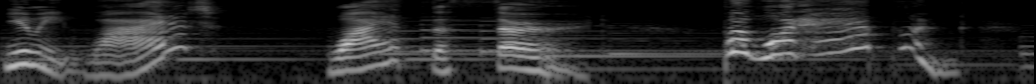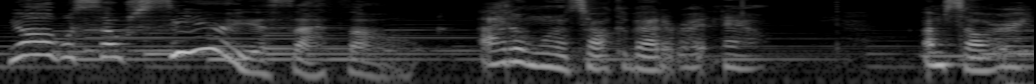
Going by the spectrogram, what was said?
You mean Wyatt? Wyatt the third. But what happened? Y'all was so serious, I thought. I don't want to talk about it right now. I'm sorry.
